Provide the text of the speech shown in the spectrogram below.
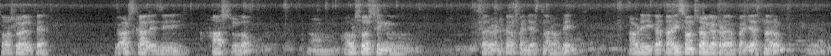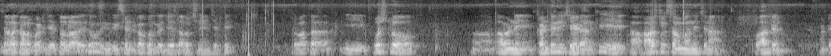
సోషల్ వెల్ఫేర్ గాడ్స్ కాలేజీ హాస్టల్లో అవుట్ సోర్సింగ్ సర్వెంట్గా పనిచేస్తున్నారు ఆవిడ. ఆవిడ గత ఐదు సంవత్సరాలుగా అక్కడ పనిచేస్తున్నారు. చాలా కాలం పాటు జీతాలు రాలేదు. రీసెంట్గా కొద్దిగా జీతాలు వచ్చినాయని చెప్పి. తర్వాత ఈ పోస్ట్లో ఆవిడని కంటిన్యూ చేయడానికి ఆ హాస్టల్కి సంబంధించిన వార్డెన్ అంటే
